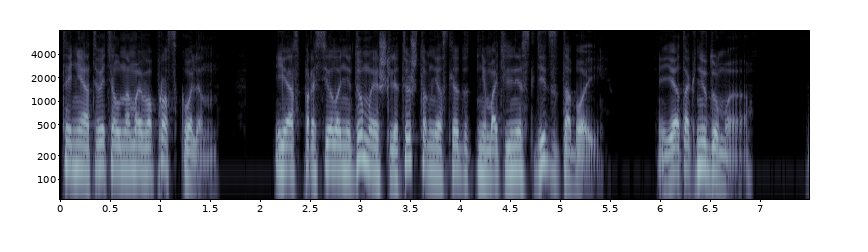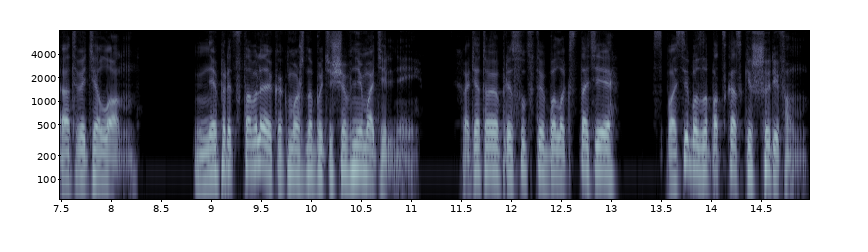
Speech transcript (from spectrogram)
«Ты не ответил на мой вопрос, Колин. Я спросила, не думаешь ли ты, что мне следует внимательнее следить за тобой? «Я так не думаю», — ответил он. «Не представляю, как можно быть еще внимательней. Хотя твое присутствие было кстати. Спасибо за подсказки с шерифом.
